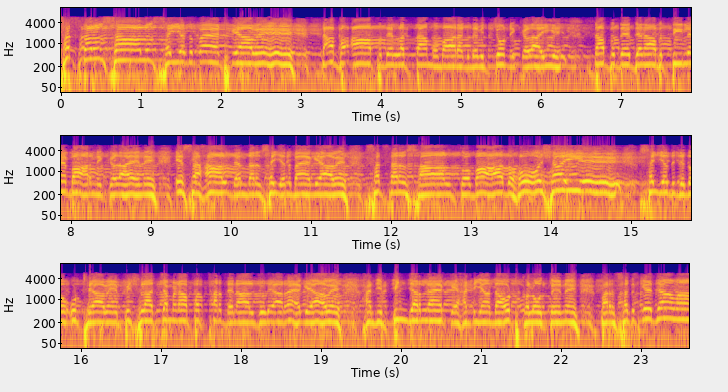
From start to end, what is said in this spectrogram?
ستر سال سید بیٹھ گیا وے تب آپ دے لتا مبارک دے وچوں نکل آئیے۔ تب دے جناب تیلے باہر نکل آئے نے، اس حال دے اندر سید بہ گیا وے، ستر سال تو بعد ہوش آئیے سید جدو اٹھیا وے، پچھلا چمڑا پتھر دے نال جڑیا رہ گیا وے۔ ہاں جی پنجر لے کے ہڈیاں دا اٹھ کھلوتے نے، پر صدکے جاواں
